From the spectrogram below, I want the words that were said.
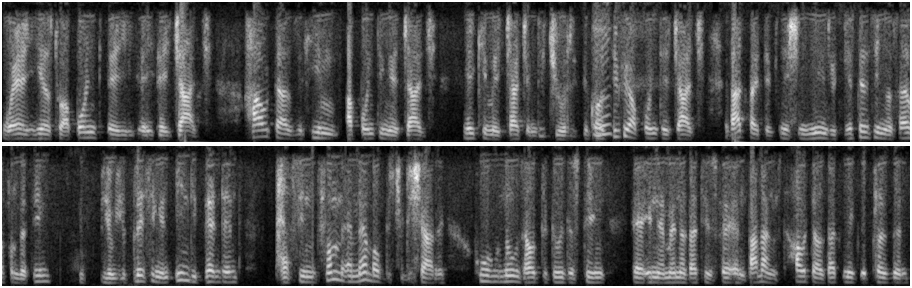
where he has to appoint a, a, a judge, how does him appointing a judge make him a judge and the jury? Because mm-hmm. if you appoint a judge, that by definition means you're distancing yourself from the thing you're placing an independent person from a member of the judiciary who knows how to do this thing uh, in a manner that is fair and balanced. How does that make the president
